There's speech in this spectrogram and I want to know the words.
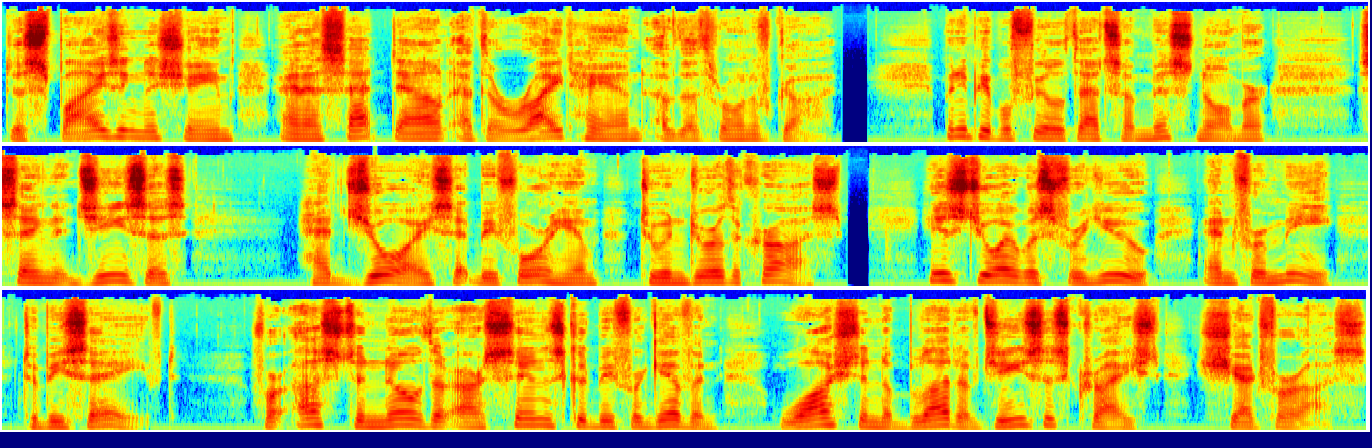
despising the shame, and has sat down at the right hand of the throne of God. Many people feel that that's a misnomer, saying that Jesus had joy set before him to endure the cross. His joy was for you and for me to be saved, for us to know that our sins could be forgiven, washed in the blood of Jesus Christ shed for us.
